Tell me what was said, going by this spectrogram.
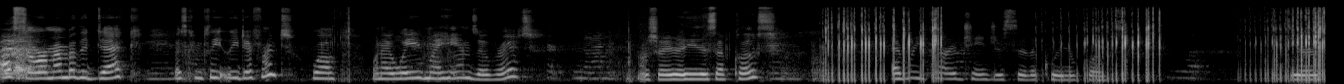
also, remember the deck was completely different? Well, when I wave my hands over it, I'll show you this up close. Every card changes to the Queen of Clubs. Your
